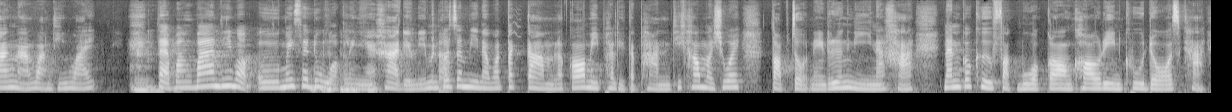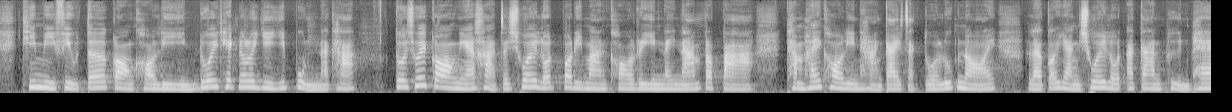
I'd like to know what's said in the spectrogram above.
ตั้งน้ำวางทิ้งไว้อืม แต่บางบ้านที่แบบเออไม่สะดวกอะไรอย่างเงี้ยค่ะ เดี๋ยวนี้มันครับก็จะมีนวัตกรรม แล้วก็มีผลิตภัณฑ์ที่เข้ามาช่วยตอบโจทย์ในเรื่องนี้นะคะ นั่นก็คือฝักบัวกรองคลอรีน Kudos ค่ะ ที่มีฟิลเตอร์กรองคลอรีน ด้วยเทคโนโลยีญี่ปุ่นนะคะตัวช่วยกรองเนี้ยค่ะ จะช่วยลดปริมาณคลอรีนในน้ำประปาทำให้คลอรีนห่างไกลจากตัวลูกน้อย แล้วก็ยังช่วยลดอาการผื่นแพ้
